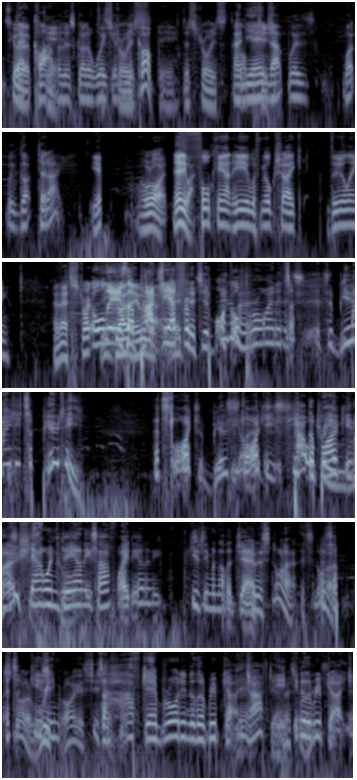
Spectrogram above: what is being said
It's got that to- club, yeah, and it's got to weaken the destroys, comp, Yeah, destroys. and you end up with what we've got today. Yep. All right. Anyway. full count here with milkshake dealing, and that's straight. Oh, there's the there punch out It's- from it's a Michael a- Bryan. It's, It's, it's a a beauty. mate. It's a beauty. It's like a beauty. It's like he's hit the bloke in and he's going Cool. down. He's halfway down, and he gives him another jab. But it's not a. It's not It's a. a- it's, it's not a gives rip. him- right? It's just It's a half jab right into the rib cage. Yeah, half jab. Yeah, into the rib cage. Yeah.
